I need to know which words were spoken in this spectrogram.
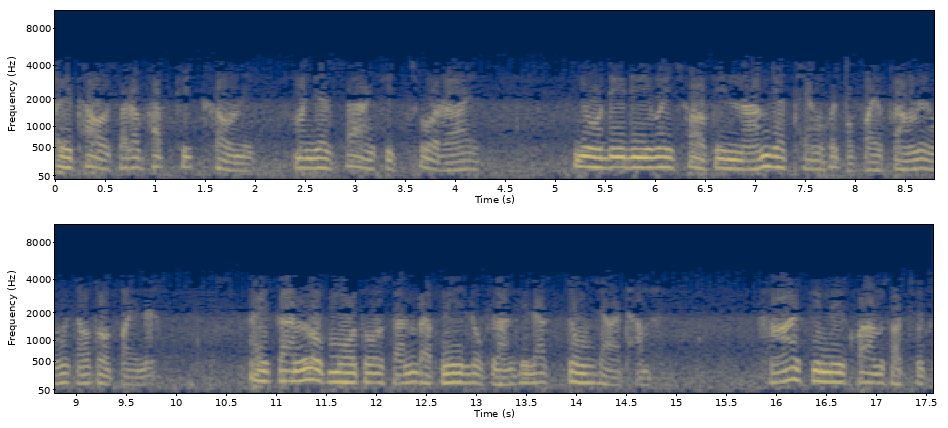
ไอ้เท่าสารพัดพิษเข้านี่มันจะสร้างจิตชั่วร้าย อยู่ดีๆ ไม่ชอบปีนน้ำจะแทงเขาต่อไปฟังเรื่องของเขาต่อไปนะ ไอการโลภโมโทสันแบบนี้ลูกหลานที่รักจงอย่าทำหากินในความสัตย์สุจ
